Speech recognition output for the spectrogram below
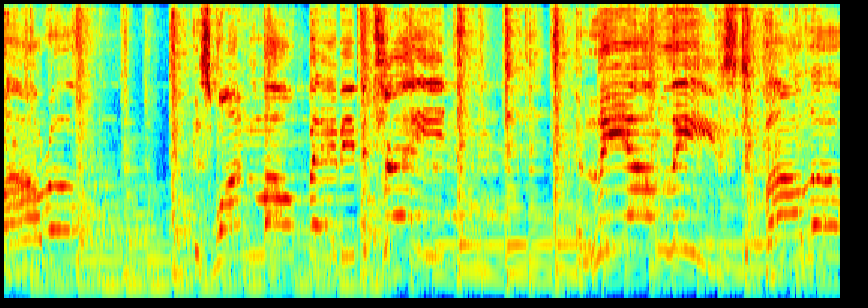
tomorrow is one more baby betrayed, and Leon leaves to follow.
